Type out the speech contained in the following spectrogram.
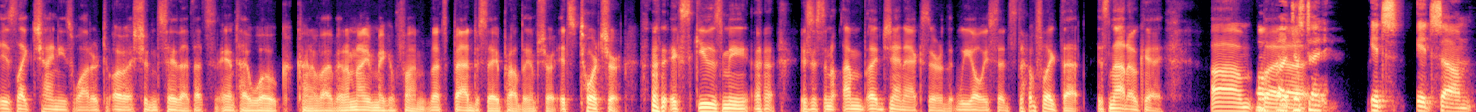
is like Chinese water. To, oh, I shouldn't say that. That's anti woke kind of vibe. And I'm not even making fun. That's bad to say, probably. I'm sure it's torture. Excuse me. it's just an, I'm a Gen Xer that we always said stuff like that. It's not okay. Um, well, but uh, just to, it's, it's, um,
